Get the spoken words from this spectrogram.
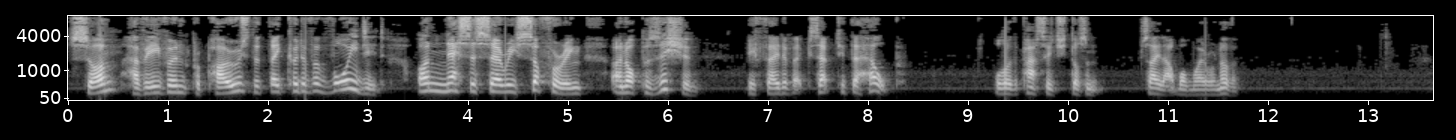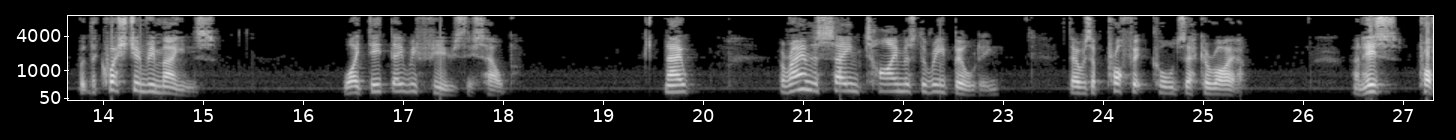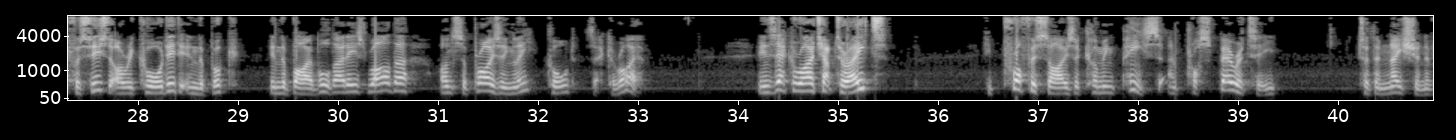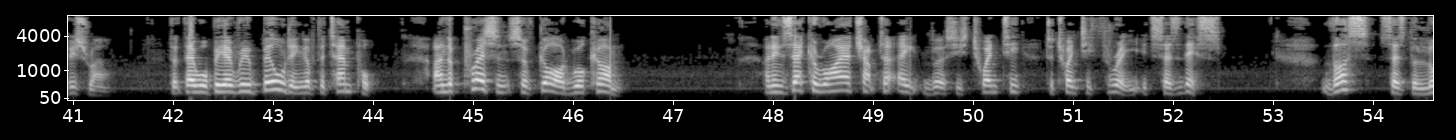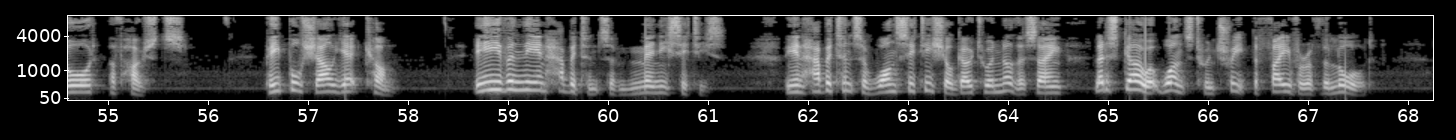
Some have even proposed that they could have avoided unnecessary suffering and opposition if they'd have accepted the help. Although the passage doesn't say that one way or another. But the question remains, why did they refuse this help? Now, around the same time as the rebuilding, there was a prophet called Zechariah. And his prophecies are recorded in the book, in the Bible, that is rather unsurprisingly called Zechariah. In Zechariah chapter 8, he prophesies a coming peace and prosperity to the nation of Israel. That there will be a rebuilding of the temple and the presence of God will come. And in Zechariah chapter 8 verses 20 to 23 it says this. Thus says the Lord of hosts, people shall yet come, even the inhabitants of many cities. The inhabitants of one city shall go to another saying, let us go at once to entreat the favour of the Lord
